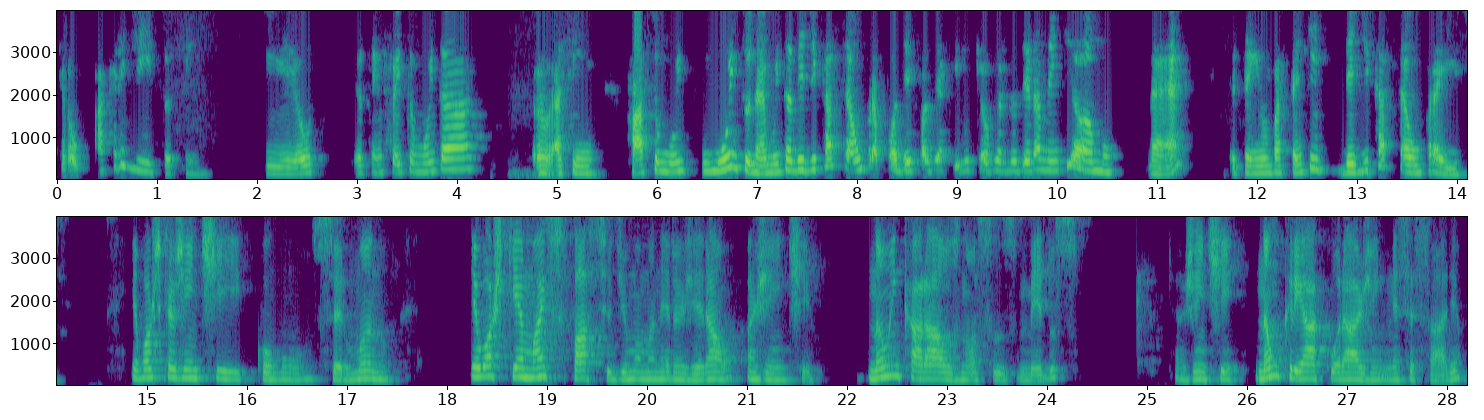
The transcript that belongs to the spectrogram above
que eu acredito, assim, que eu, eu tenho feito muita, assim, faço muito, muito, né, muita dedicação para poder fazer aquilo que eu verdadeiramente amo, né? Eu tenho bastante dedicação para isso. Eu acho que a gente, como ser humano, eu acho que é mais fácil, de uma maneira geral, a gente não encarar os nossos medos, a gente não criar a coragem necessária,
